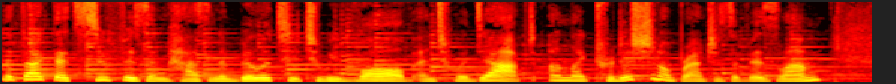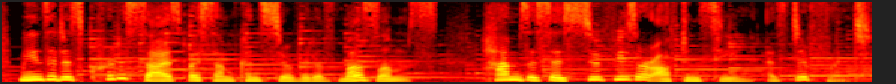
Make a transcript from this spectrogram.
The fact that Sufism has an ability to evolve and to adapt, unlike traditional branches of Islam, means it is criticized by some conservative Muslims. Hamza says Sufis are often seen as different.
